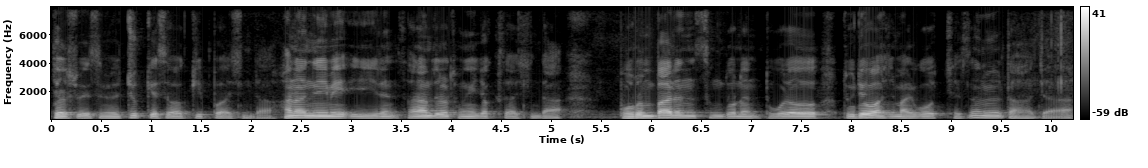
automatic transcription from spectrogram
될 수 있으며 주께서 기뻐하신다. 하나님의 이 일은 사람들을 통해 역사하신다. 보름 바른 성도는 두려워, 두려워하지 말고 최선을 다하자.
